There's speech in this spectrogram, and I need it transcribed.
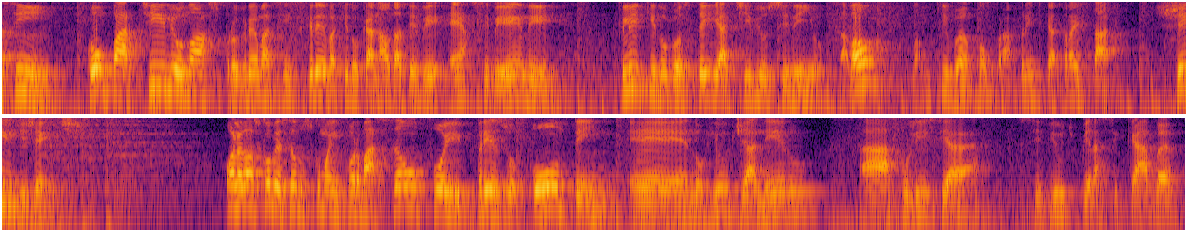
sim, compartilhe o nosso programa, se inscreva aqui no canal da TV SBN, clique no gostei e ative o sininho, tá bom? Vamos que vamos, vamos pra frente que atrás está cheio de gente. Olha, nós começamos com uma informação, foi preso ontem é, no Rio de Janeiro, a Polícia Civil de Piracicaba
